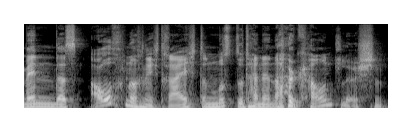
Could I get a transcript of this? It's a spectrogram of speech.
Wenn das auch noch nicht reicht, dann musst du deinen Account löschen.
